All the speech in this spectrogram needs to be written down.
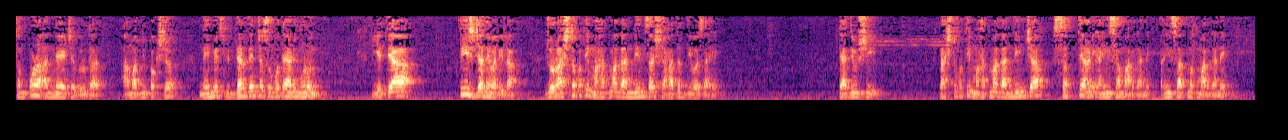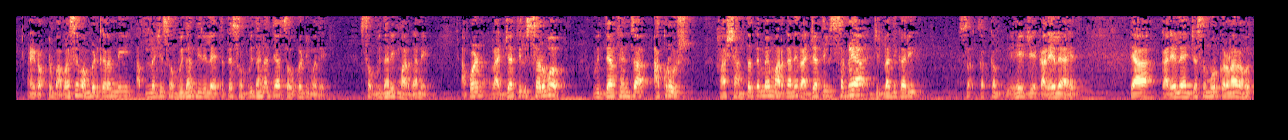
संपूर्ण अन्यायाच्या विरोधात आम आदमी पक्ष नेहमीच विद्यार्थ्यांच्या सोबत आहे. आणि म्हणून येत्या तीस जानेवारीला जो राष्ट्रपती महात्मा गांधींचा शहादत दिवस आहे त्या दिवशी राष्ट्रपती महात्मा गांधींच्या सत्य आणि अहिंसा मार्गाने अहिंसात्मक मार्गाने आणि डॉक्टर बाबासाहेब आंबेडकरांनी आपल्याला जे संविधान दिलेलं आहे तर त्या संविधानाच्या चौकटीमध्ये संविधानिक मार्गाने आपण राज्यातील सर्व विद्यार्थ्यांचा आक्रोश हा शांततेमय मार्गाने राज्यातील सगळ्या जिल्हाधिकारी हे जे कार्यालय आहेत त्या कार्यालयांच्या समोर करणार आहोत.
